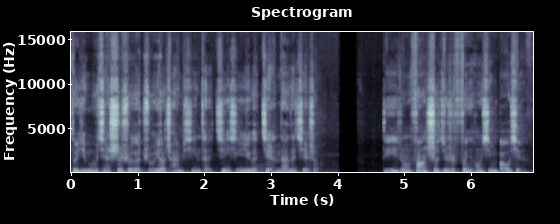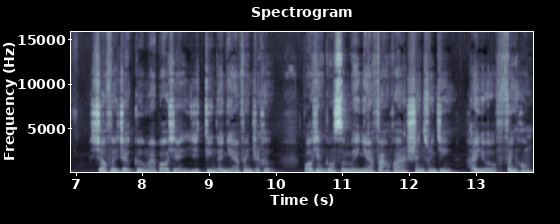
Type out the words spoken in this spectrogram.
对于目前市售的主要产品形态进行一个简单的介绍。第一种方式就是分红型保险。消费者购买保险一定的年份之后，保险公司每年返还生存金，还有分红。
